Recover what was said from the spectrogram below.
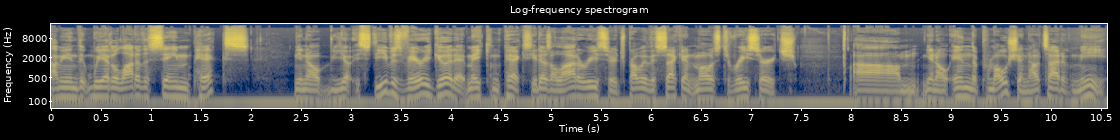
I mean, we had a lot of the same picks. You know, Steve is very good at making picks. He does a lot of research, probably the second most research, um, you know, in the promotion outside of me.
